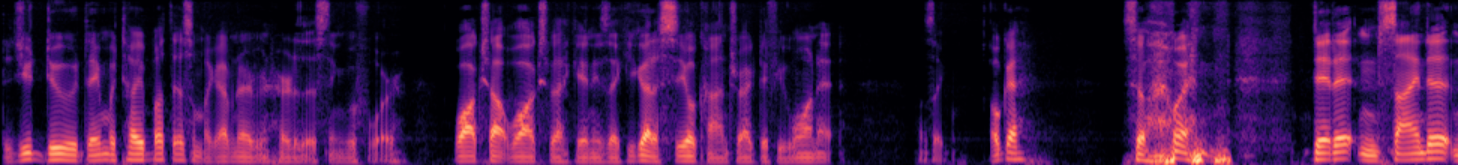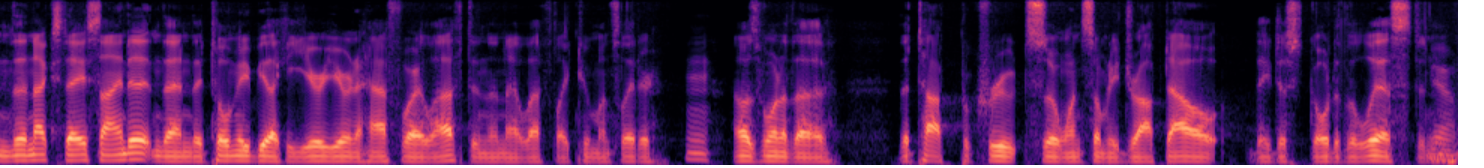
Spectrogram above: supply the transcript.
"Did you do? Did anybody tell you about this?" I'm like, "I've never even heard of this thing before." Walks out, walks back in. He's like, "You got a seal contract if you want it." I was like, "Okay." So I went, did it, and signed it, and the next day signed it, and then they told me to be like a year, year and a half before I left, and then I left like two months later. Hmm. I was one of the the top recruits. So when somebody dropped out, they just go to the list, and Yeah.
